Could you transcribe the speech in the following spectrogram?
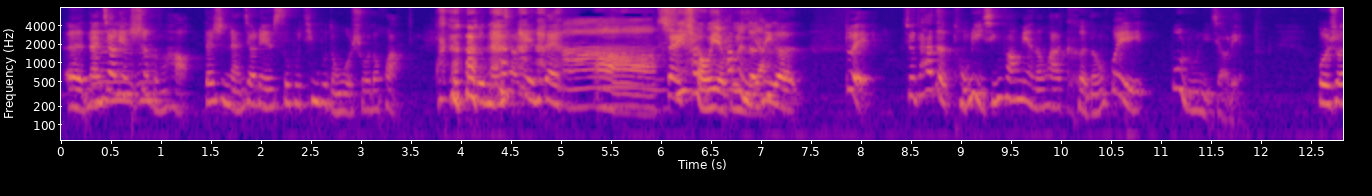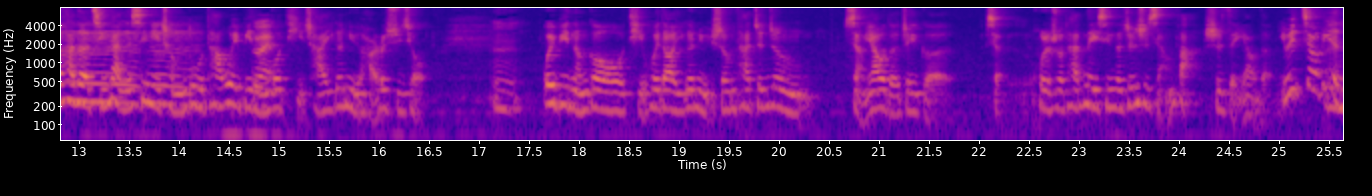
呃，男教练是很好，但是男教练似乎听不懂我说的话，就男教练在 啊，在他需求也他不一样。们的那个对就他的同理心方面的话，可能会不如女教练，或者说他的情感的细腻程度，嗯他未必能够体察一个女孩的需求，嗯，未必能够体会到一个女生她真正想要的这个想，或者说他内心的真实想法是怎样的。因为教练、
